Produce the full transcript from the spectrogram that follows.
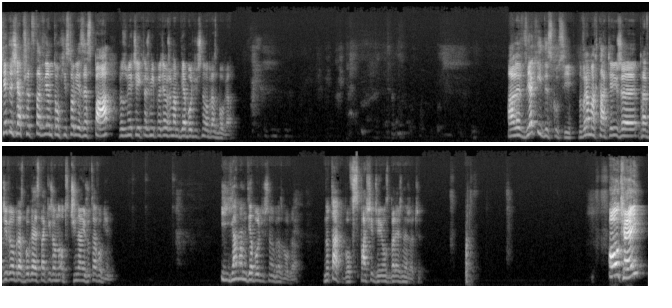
Kiedyś ja przedstawiłem tą historię ze spa, rozumiecie, i ktoś mi powiedział, że mam diaboliczny obraz Boga. Ale w jakiej dyskusji? No w ramach takiej, że prawdziwy obraz Boga jest taki, że on odcina i rzuca w ogień. I ja mam diaboliczny obraz Boga. No tak, bo w spasie dzieją zbereźne rzeczy. Okej! Okay.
